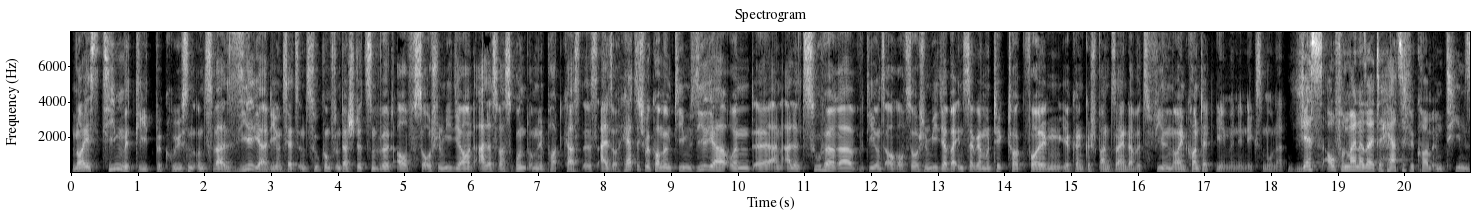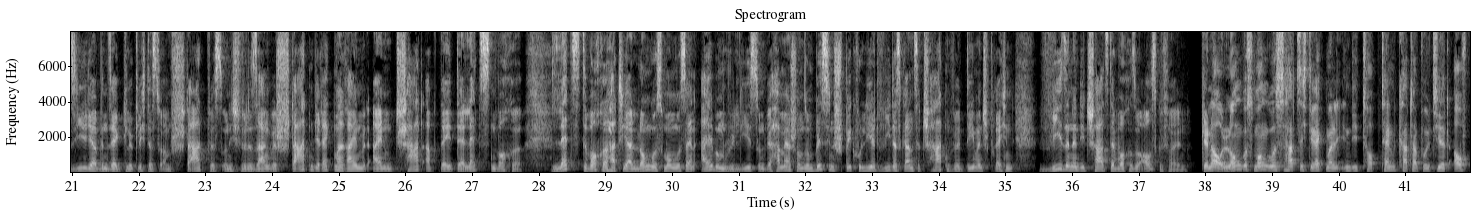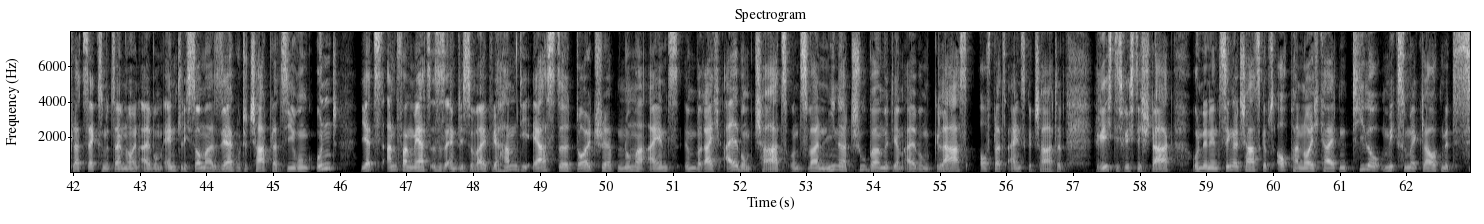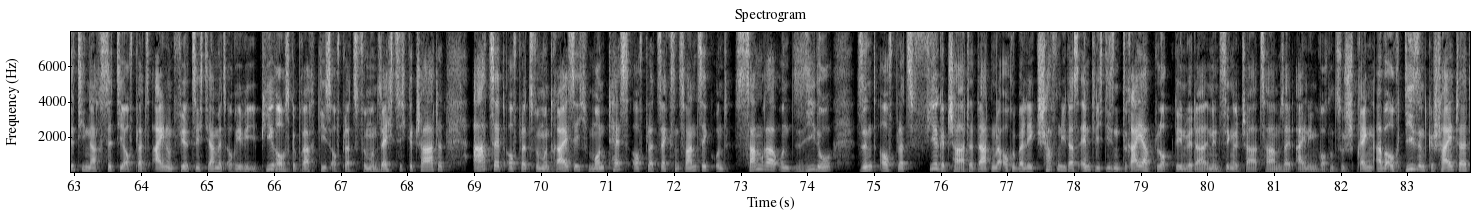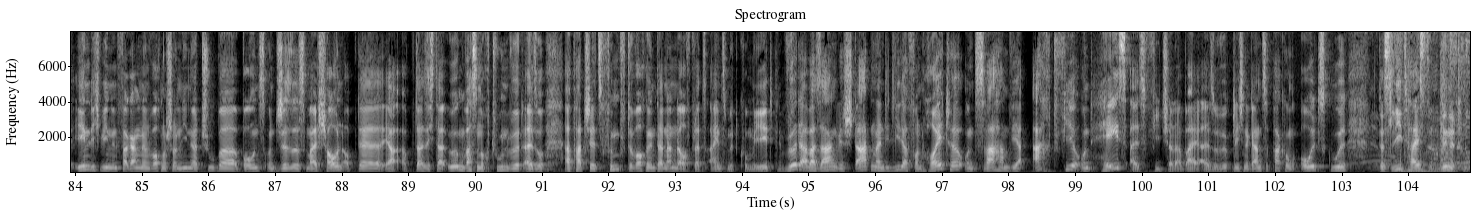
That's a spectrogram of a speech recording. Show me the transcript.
neues Teammitglied begrüßen und zwar Silja, die uns jetzt in Zukunft unterstützen wird auf Social Media und alles, was rund um den Podcast ist. Also herzlich willkommen im Team Silja und äh, an alle Zuhörer, die uns auch auf Social Media bei Instagram und TikTok folgen. Ihr könnt gespannt sein, da wird es viel neuen Content geben in den nächsten Monaten. Yes, auch von meiner Seite herzlich willkommen im Team Silja. Bin sehr glücklich, dass du am Start bist und ich würde sagen, wir starten direkt mal rein mit einem Chart-Update der letzten Woche. Letzte Woche hatte ja Longus Mongus sein Album released und wir haben ja schon so ein bisschen spekuliert, wie das Ganze charten wird. Dementsprechend, wie sind denn die Charts der Woche so ausgefallen? Genau, Longus Mongus hat sich direkt mal in die Top 10 katapultiert auf Platz 6 mit seinem neuen Album Endlich Sommer. Sehr gute Chartplatzierung und Jetzt Anfang März ist es endlich soweit. Wir haben die erste Deutschrap Nummer 1 im Bereich Albumcharts und zwar Nina Chuba mit ihrem Album Glas auf Platz 1 gechartet. Richtig, richtig stark. Und in den Singlecharts gibt's auch paar Neuigkeiten. Tilo Mixu McCloud mit City nach City auf Platz 41. Die haben jetzt auch ihre EP rausgebracht. Die ist auf Platz 65 gechartet. AZ auf Platz 35. Montez auf Platz 26. Und Samra und Sido sind auf Platz 4 gechartet. Da hatten wir auch überlegt, schaffen die das endlich, diesen Dreierblock, den wir da in den Singlecharts haben, seit einigen Wochen zu sprengen. Aber auch die sind gescheitert, ähnlich wie in den vergangenen Wochen schon Nina Chuba, Bones und Jizzes. Mal schauen, ob der, ja, ob da sich da irgendwas noch tun wird. Also Apache jetzt fünfte Woche hintereinander auf Platz 1 mit Komet. Würde aber sagen, wir starten mal in die Lieder von heute. Und zwar haben wir 8-4 und Haze als Feature dabei. Also wirklich eine ganze Packung Oldschool. Das Lied heißt Winnetou.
